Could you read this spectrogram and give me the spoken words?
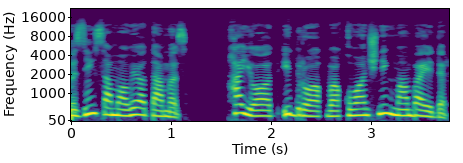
bizning samoviy otamiz hayot idroq va quvonchning manbaidir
